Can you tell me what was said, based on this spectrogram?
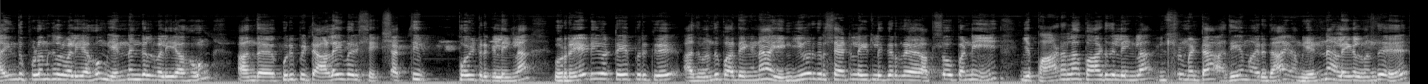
ஐந்து புலன்கள் வழியாகவும் எண்ணங்கள் வழியாகவும் அந்த குறிப்பிட்ட அலைவரிசை சக்தி போயிட்டு இருக்கு இல்லைங்களா? ஒரு ரேடியோ டேப் இருக்கு. அது வந்து பாத்தீங்கன்னா எங்கேயோ இருக்கிற சேட்டலைட்ல இருக்கிறத அப்சர்வ் பண்ணி இங்க பாடலா பாடுது இல்லைங்களா? இன்ஸ்ட்ருமெண்ட்டா அதே மாதிரி தான் நம்ம என்ன அலைகள் வந்து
